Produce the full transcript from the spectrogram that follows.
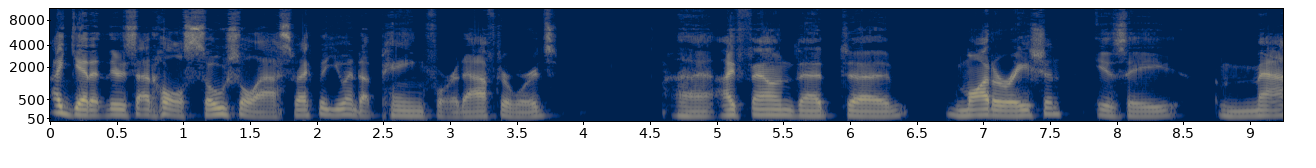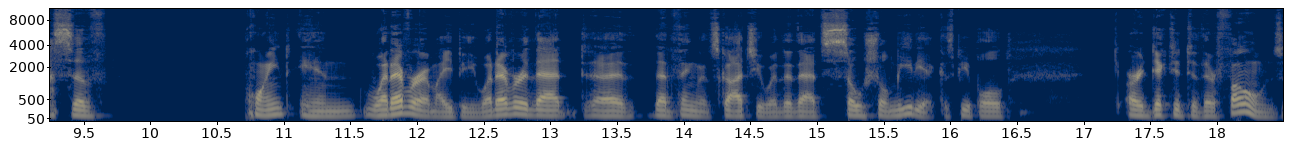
I get it. There's that whole social aspect, but you end up paying for it afterwards. Uh, I found that uh, moderation is a massive point in whatever it might be, whatever that uh, that thing that's got you, whether that's social media, because people are addicted to their phones.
